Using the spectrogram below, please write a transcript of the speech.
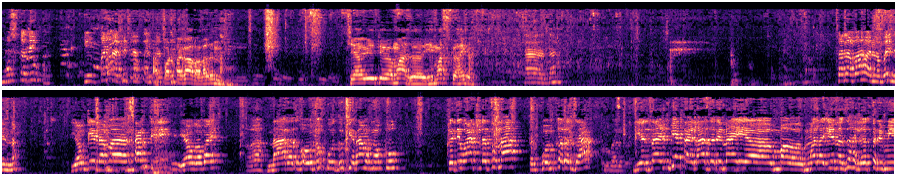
मुस्क देऊ का? हे पट्टा हा, घालावा लागेल ना. चावी ते माझं हे मास्क आहे का? हा, जा. चला भावांना बहिणींना. योग्यला मग सांगते योगा बाय नाराज होऊ नको दुखी राहू नको. कधी वाटलं तुला तर फोन करत जा. येत जाईन भेटायला जरी नाही मला येणं झालं तरी मी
